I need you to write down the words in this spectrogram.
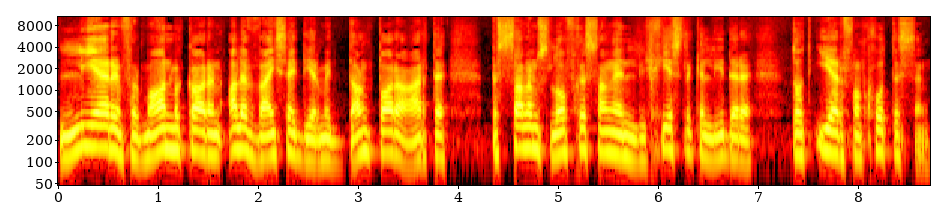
Leer en vermaan mekaar in alle wysheid deur met dankbare harte psalms, lofgesange en geestelike liedere tot eer van God te sing.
